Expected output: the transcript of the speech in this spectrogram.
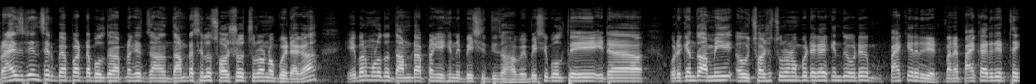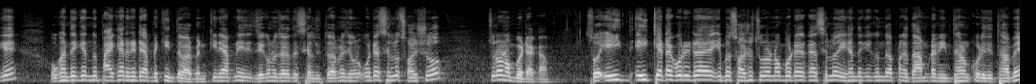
প্রাইস রেঞ্জের ব্যাপারটা বলতে হবে, আপনাকে দামটা ছিল ছয়শো চুরানব্বই টাকা। এবার মূলত দামটা আপনাকে এখানে বেশি দিতে হবে। বেশি বলতে এটা, ওটা কিন্তু আমি ওই ছয়শো চুরানব্বই টাকা কিন্তু ওটা পাইকারি রেট মানে পাইকারি রেট থেকে ওখান থেকে কিন্তু পাইকারি রেটে আপনি কিনতে পারবেন। কিনে আপনি যে কোনো জায়গাতে সেল দিতে পারবেন। যেমন ওটা ছিল ছয়শো চুরানব্বই টাকা। সো এই এই ক্যাটাগরিটা এবার ছয়শো চুরানব্বই টাকা ছিল, এখান থেকে কিন্তু আপনাকে দামটা নির্ধারণ করে দিতে হবে।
